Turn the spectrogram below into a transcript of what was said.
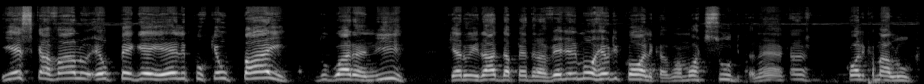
E esse cavalo, eu peguei ele porque o pai do Guarani, que era o irado da Pedra Verde, ele morreu de cólica, uma morte súbita, né? Aquela cólica maluca.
